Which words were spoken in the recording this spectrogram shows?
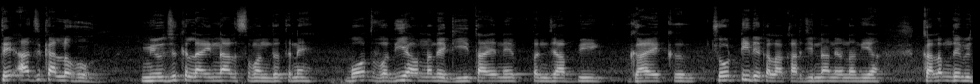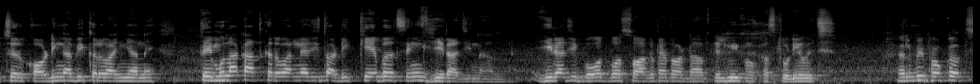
ਤੇ ਅੱਜ ਕੱਲ ਉਹ 뮤직 ਲਾਈਨ ਨਾਲ ਸੰਬੰਧਿਤ ਨੇ। ਬਹੁਤ ਵਧੀਆ ਉਹਨਾਂ ਦੇ ਗੀਤ ਆਏ ਨੇ, ਪੰਜਾਬੀ ਗਾਇਕ, ਚੋਟੀ ਦੇ ਕਲਾਕਾਰ ਜਿਨ੍ਹਾਂ ਨੇ ਉਹਨਾਂ ਦੀਆਂ ਕਲਮ ਦੇ ਵਿੱਚ ਰਿਕਾਰਡਿੰਗਾਂ ਵੀ ਕਰਵਾਈਆਂ ਨੇ। ਤੇ ਮੁਲਾਕਾਤ ਕਰਵਾਉਂਦੇ ਹਾਂ ਜੀ ਤੁਹਾਡੀ ਕੇਬਲ ਸਿੰਘ ਹੀਰਾ ਜੀ ਨਾਲ। ਹੀਰਾ ਜੀ ਬਹੁਤ ਬਹੁਤ ਸਵਾਗਤ ਹੈ ਤੁਹਾਡਾ ਫਿਲਮੀ ਫੋਕਸ ਸਟੂਡੀਓ ਵਿੱਚ। ਫਿਲਮੀ ਫੋਕਸ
